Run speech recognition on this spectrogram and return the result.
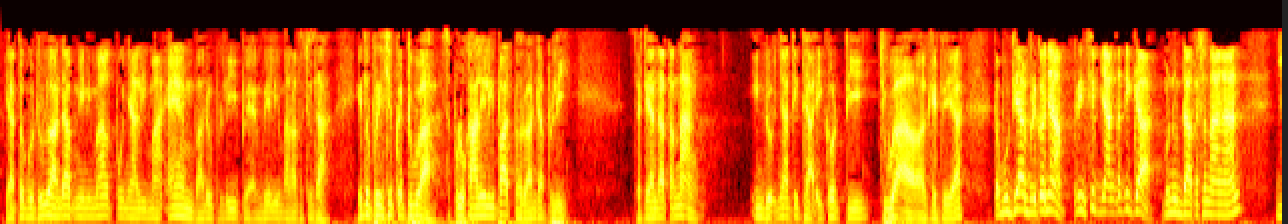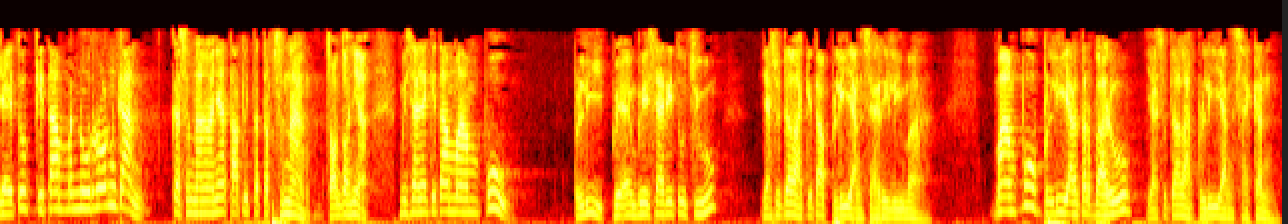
ya tunggu dulu Anda minimal punya 5M baru beli BMW 500 juta. Itu prinsip kedua, 10 kali lipat baru Anda beli. Jadi Anda tenang, induknya tidak ikut dijual gitu ya. Kemudian berikutnya, prinsip yang ketiga, menunda kesenangan, yaitu kita menurunkan kesenangannya tapi tetap senang. Contohnya, misalnya kita mampu beli BMW seri 7, ya sudahlah kita beli yang seri 5. Mampu beli yang terbaru, ya sudahlah beli yang second.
